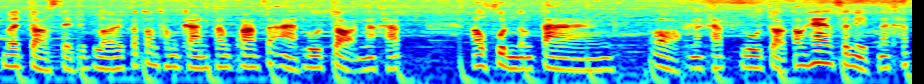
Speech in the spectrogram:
เมื่อเจาะเสร็จเรียบร้อยก็ต้องทำการทำความสะอาดรูเจาะนะครับ เอาฝุ่นต่างๆออกนะครับ รูเจาะต้องแห้งสนิทนะครับ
